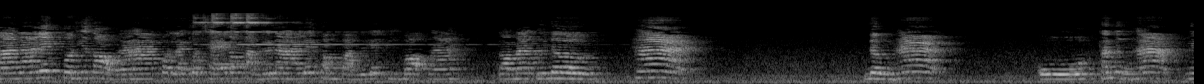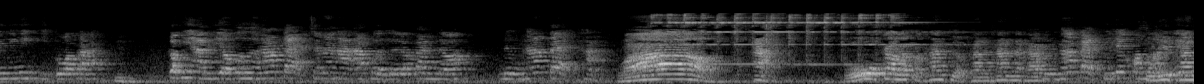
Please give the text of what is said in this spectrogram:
มานะเลขตัวที่สองนะคะกดไลค์กดแชร์เราฝันด้วยนะเลขความฝันหรือเลขที่บอกนะ ต่อมาคือหนึ่งห้า หนึ่งห้าโอ้ถ้าหนึ่งห้าในนี้มีกี่ตัวคะก็มีอันเดียวก็คือห้าแปดใช่ไหมคะอะเปิดเลยแล้วกันเนาะหนึ่งห้าแปดค่ะว้าวอะโอ้เก้าร้อยกว่าท่านเกือบพันท่านนะครับ หนึ่งห้าแปดคือเลขความสวัสดีพัน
